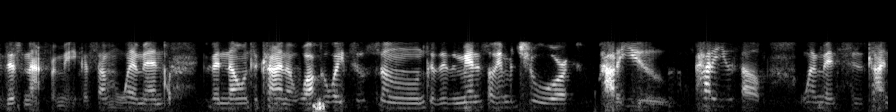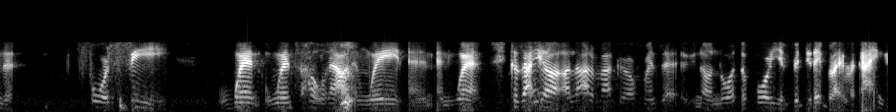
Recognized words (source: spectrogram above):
this not for me? Because some women have been known to kind of walk away too soon because the men are so immature. How do you how do you help women to kind of foresee when when to hold out and wait and and when? Because I hear a lot of my girlfriends that you know north of forty and fifty, they be like, look, I ain't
